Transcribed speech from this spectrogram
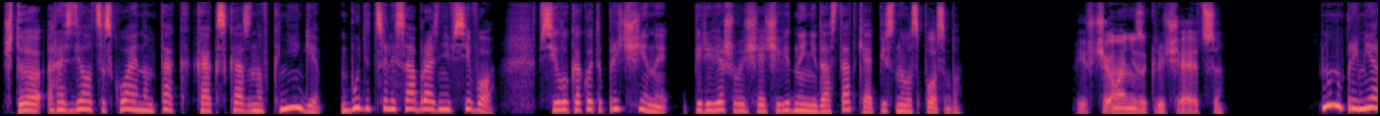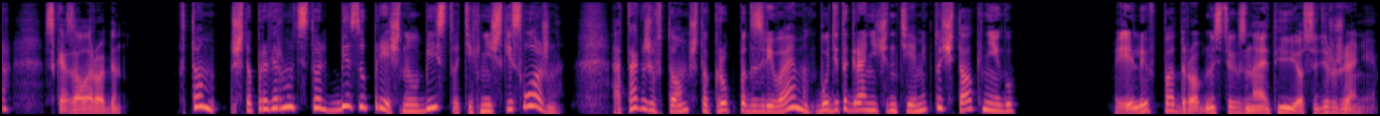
что разделаться с Куайном так, как сказано в книге, будет целесообразнее всего, в силу какой-то причины, перевешивающей очевидные недостатки описанного способа. «И в чем они заключаются?» «Ну, например, — сказала Робин, — в том, что провернуть столь безупречное убийство технически сложно, а также в том, что круг подозреваемых будет ограничен теми, кто читал книгу». «Или в подробностях знает ее содержание»,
